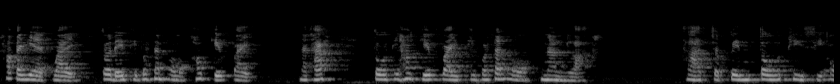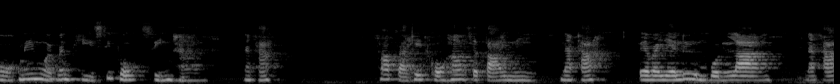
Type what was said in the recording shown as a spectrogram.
เฮาก็แยกไว้ตัวใดที่บ่ทันออกเฮาเก็บไว้นะคะ ตัวที่เฮาเก็บไว้ที่บ่ทันออกนั่นล่ะอาจจะเป็นโตที่สิออกในงวดวันที่16 สิงหานะคะเฮาก็เฮ็ดของเฮาสไตล์นี้นะคะ แต่ว่าอย่าลืมบนรางนะคะ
